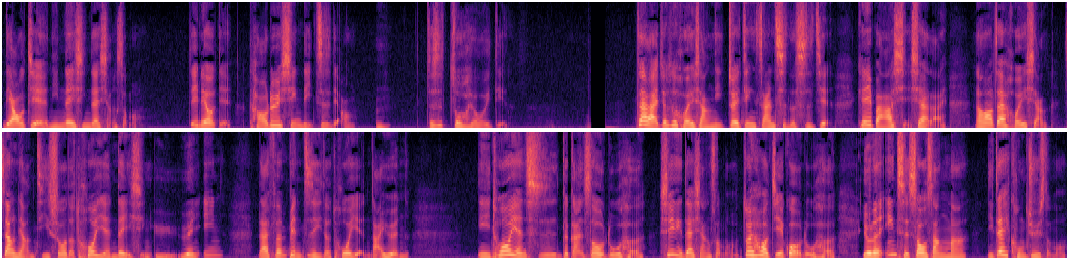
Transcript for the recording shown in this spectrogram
了解你内心在想什么。第六点，考虑心理治疗，嗯，这是最后一点。再来就是回想你最近三次的事件，可以把它写下来。然后再回想上两集说的拖延类型与原因，来分辨自己的拖延来源。你拖延时的感受如何？心里在想什么？最后结果如何？有人因此受伤吗？你在恐惧什么？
